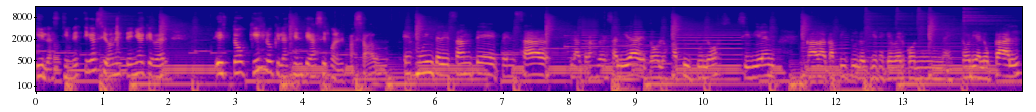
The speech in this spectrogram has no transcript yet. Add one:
y las investigaciones, tenía que ver esto, qué es lo que la gente hace con el pasado. Es muy interesante pensar la transversalidad de todos los capítulos, si bien cada capítulo tiene que ver con una historia local,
